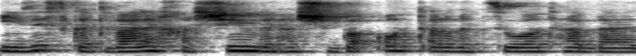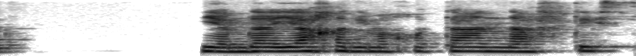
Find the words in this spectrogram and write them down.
איזיס כתבה לחשים והשבעות על רצועות הבד. היא עמדה יחד עם אחותה נפטיס,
